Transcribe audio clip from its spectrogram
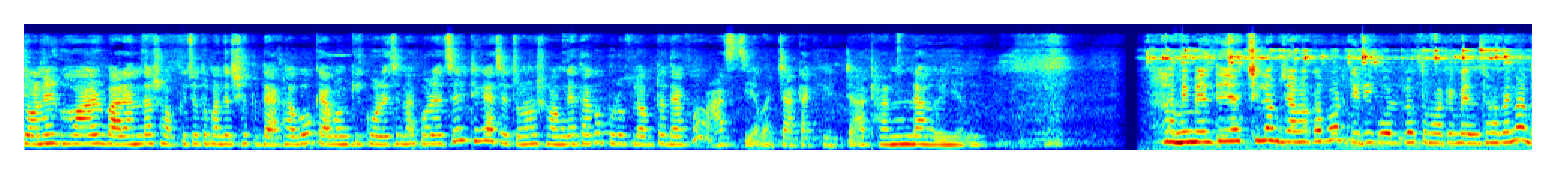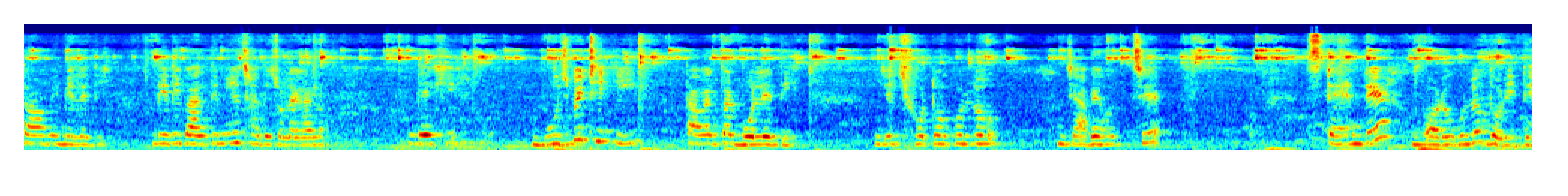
জনের ঘর, বারান্দা, সবকিছু তোমাদের সাথে দেখাবো, কেমন কি করেছে না করেছে। ঠিক আছে তোমরা সঙ্গে থাকো, পুরো ব্লগটা দেখো। আসছি আবার চাটা খেয়ে, চা ঠান্ডা হয়ে যাবে। আমি মেলতে যাচ্ছিলাম জামা কাপড় দিদি বলল তোমাকে মেলতে হবে না, দাও আমি মেলে দিই। দিদি বালতি নিয়ে ছাদে চলে গেল। দেখি, বুঝবে ঠিকই, তাও একবার বলে দিই যে ছোটগুলো যাবে হচ্ছে স্ট্যান্ডে বড়গুলো দড়িতে।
